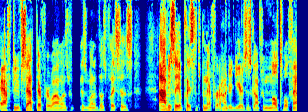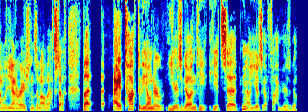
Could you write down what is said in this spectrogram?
after you've sat there for a while, is is one of those places obviously a place that's been there for 100 years has gone through multiple family generations and all that stuff but i had talked to the owner years ago and he, he had said you know years ago five years ago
